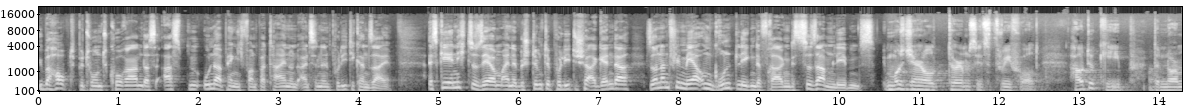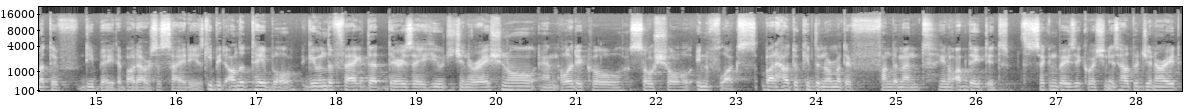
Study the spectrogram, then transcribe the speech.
Überhaupt betont Koran, dass Aspen unabhängig von Parteien und einzelnen Politikern sei. Es gehe nicht so sehr um eine bestimmte politische Agenda, sondern vielmehr um grundlegende Fragen des Zusammenlebens. In most general terms, it's threefold. How to keep the normative debate about our societies, keep it on the table, given the fact that there is a huge generational and political, social influx. But how to keep the normative fundament, you know, updated. The second basic question is how to generate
